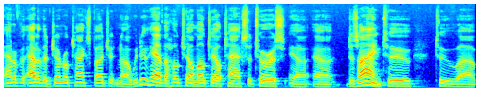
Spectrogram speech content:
Out of, out of the general tax budget, no. We do have the hotel motel tax, the tourist, uh, uh, designed to, to uh,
